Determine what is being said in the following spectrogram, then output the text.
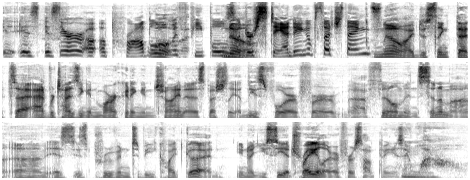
is is there a, problem Well, with uh, people's no. understanding of such things? No, I just think that uh, advertising and marketing in China, especially at least for for uh, film and cinema, um, is is proven to be quite good. You know, you see a trailer for something, you say, "Wow,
